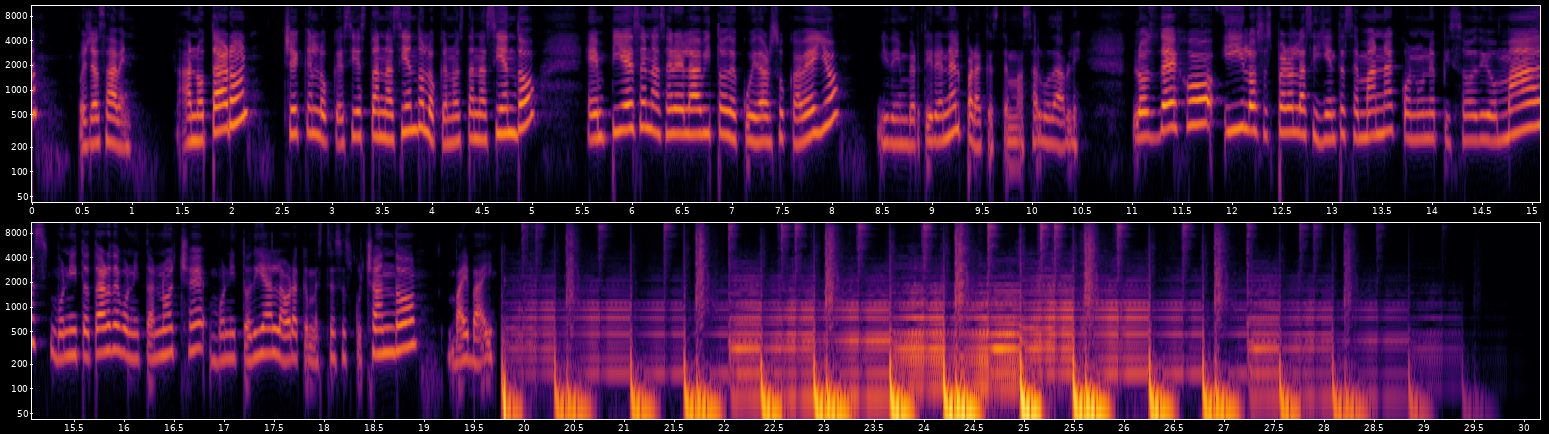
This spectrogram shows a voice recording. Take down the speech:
pues ya saben, anotaron, chequen lo que sí están haciendo, lo que no están haciendo. Empiecen a hacer el hábito de cuidar su cabello y de invertir en él para que esté más saludable. Los dejo y los espero la siguiente semana con un episodio más. Bonita tarde, bonita noche, bonito día la hora que me estés escuchando. Bye bye.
